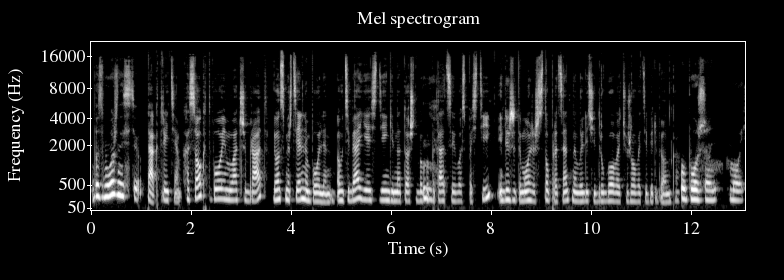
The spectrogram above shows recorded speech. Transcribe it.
возможностью. Так, третье. Хасок твой младший брат, и он смертельно болен. А у тебя есть деньги на то, чтобы попытаться его спасти? Или же ты можешь стопроцентно вылечить другого чужого тебе ребенка? О боже мой.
